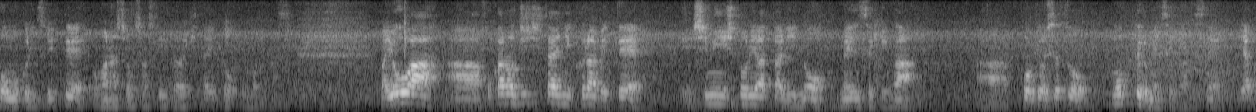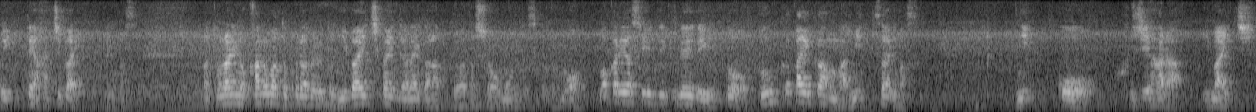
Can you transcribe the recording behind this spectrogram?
項目についてお話をさせていただきたいと思います、まあ、要はあ他の自治体に比べて市民1人当たりの面積が公共施設を持ってる面積がですね約1.8倍まあ、隣の鹿沼と比べると2倍近いんじゃないかなって私は思うんですけども分かりやすい例で言うと文化会館が3つあります。日光藤原今市、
